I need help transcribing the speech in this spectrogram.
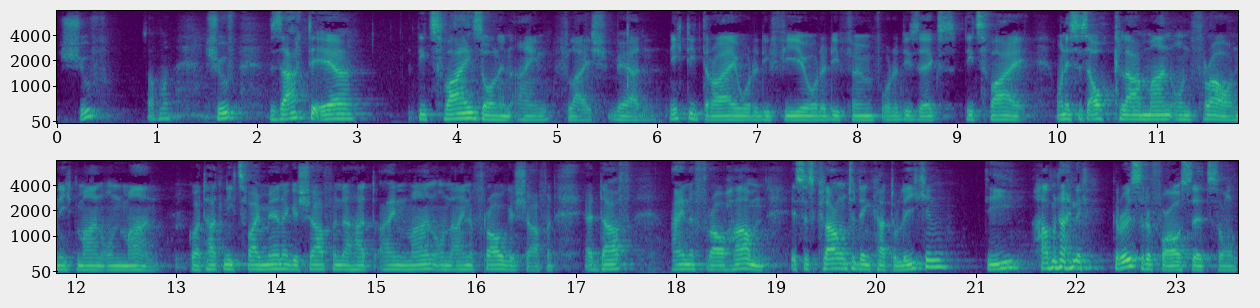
schuf, sag mal, schuf, sagte er, die zwei sollen ein Fleisch werden. Nicht die drei oder die vier oder die fünf oder die sechs, die zwei. Und es ist auch klar Mann und Frau, nicht Mann und Mann. Gott hat nicht zwei Männer geschaffen, er hat einen Mann und eine Frau geschaffen. Er darf eine Frau haben. Es ist klar unter den Katholiken, die haben eine größere Voraussetzung.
